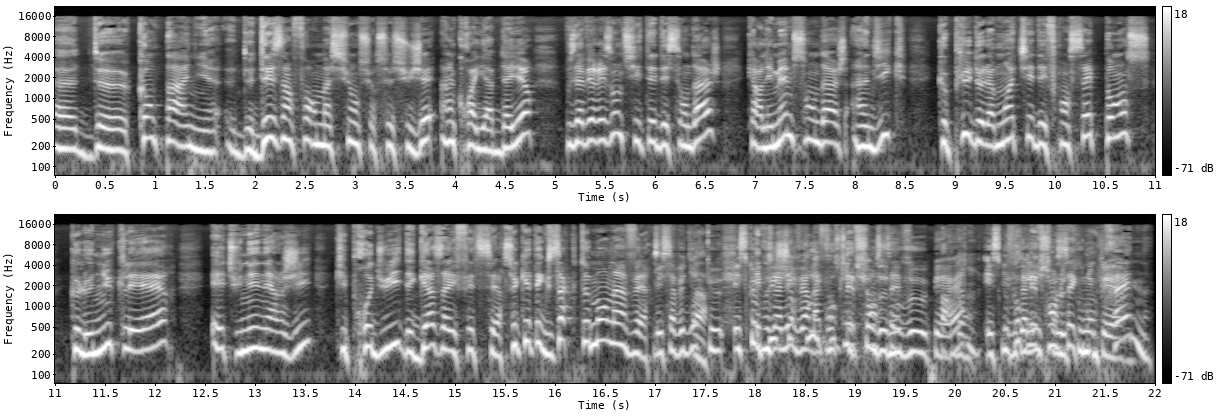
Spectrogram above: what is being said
euh, de campagnes de désinformation sur ce sujet incroyables. D'ailleurs, vous avez raison de citer des sondages, car les mêmes sondages indiquent que plus de la moitié des Français pensent que le nucléaire est une énergie qui produit des gaz à effet de serre, ce qui est exactement l'inverse. Mais ça veut dire Voilà. que est-ce que Et vous allez surtout, vers la construction de Français- nouveaux EPR. Est-ce que vous allez les sur le Français tout nucléaire? comprennent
